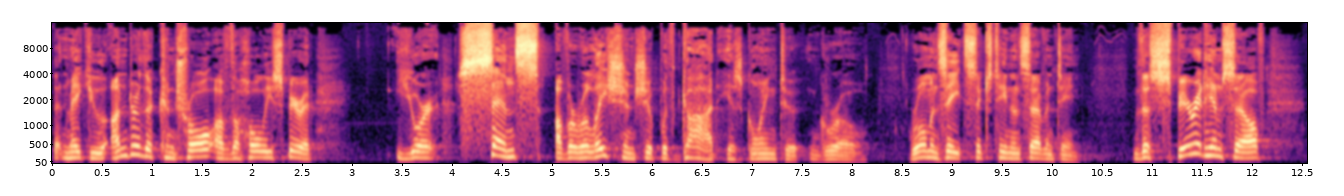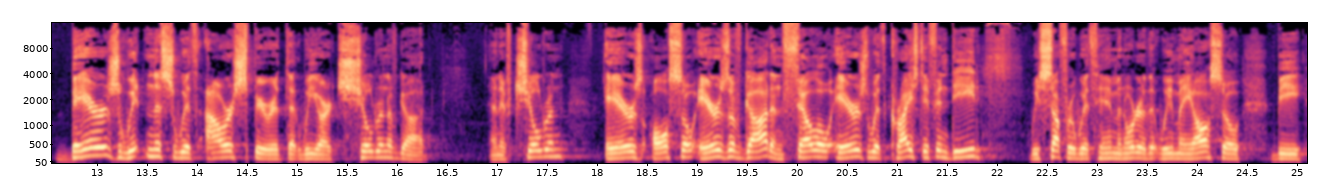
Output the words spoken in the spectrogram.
that make you under the control of the Holy Spirit, your sense of a relationship with God is going to grow. Romans 8, 16 and 17. The Spirit Himself bears witness with our spirit that we are children of God. And if children, heirs also, heirs of God, and fellow heirs with Christ, if indeed we suffer with Him, in order that we may also be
